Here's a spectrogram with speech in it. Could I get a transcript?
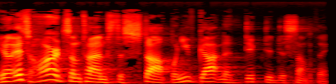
You know, it's hard sometimes to stop when you've gotten addicted to something.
